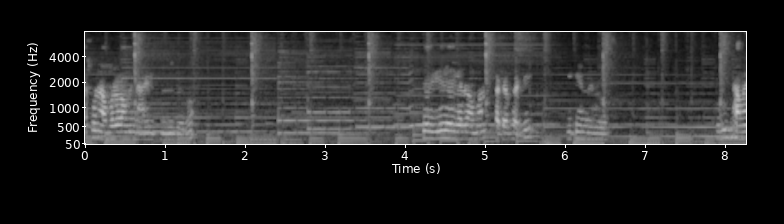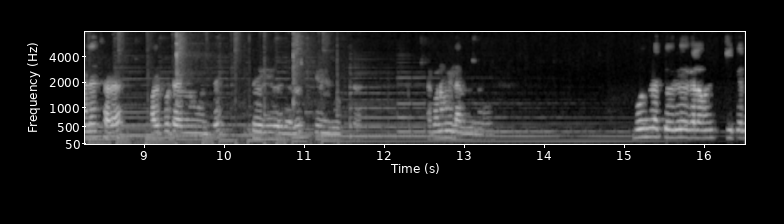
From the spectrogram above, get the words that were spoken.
এখন আবারও আমি নাড়ি দিয়ে দেবো। তৈরি হয়ে গেল আমার ফাটাফাটি চিকেন রোস্ট খুবই ঝামেলা ছাড়া অল্প টাইমের মধ্যে তৈরি হয়ে গেল চিকেন রোস্টটা এখন আমি লাগিয়ে নেব। বন্ধুরা, তৈরি হয়ে গেল আমার চিকেন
